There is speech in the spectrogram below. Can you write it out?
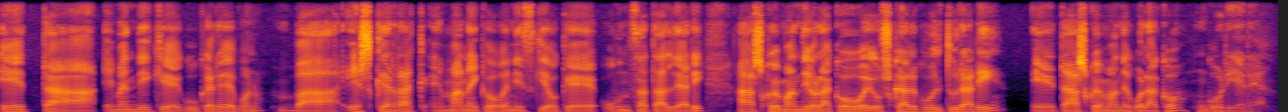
eta hemendik e, guk ere, bueno, ba, eskerrak emanaiko genizkioke untza taldeari, asko eman diolako euskal kulturari, eta asko eman digulako guri ere.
